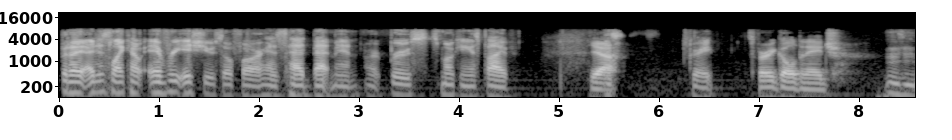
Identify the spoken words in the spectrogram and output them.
But I, I just like how every issue so far has had Batman or Bruce smoking his pipe. Yeah, Yes. Great. it's very golden age. Mm-hmm.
